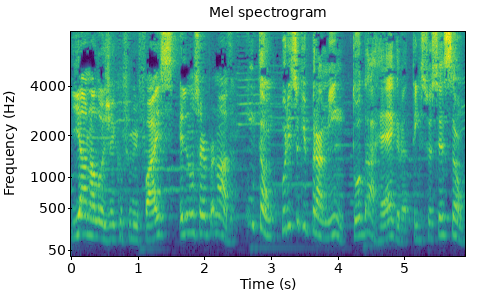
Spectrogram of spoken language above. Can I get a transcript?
e a analogia que o filme faz, ele não serve pra nada. Então, por isso que pra mim, toda regra tem sua exceção.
